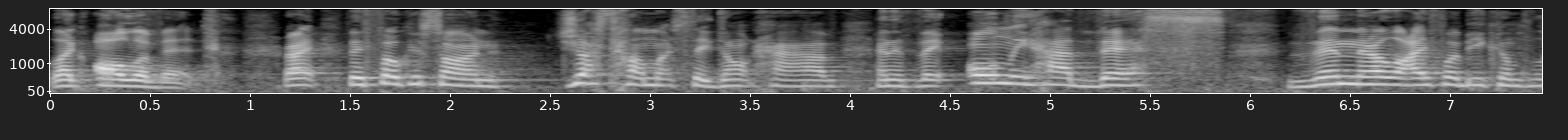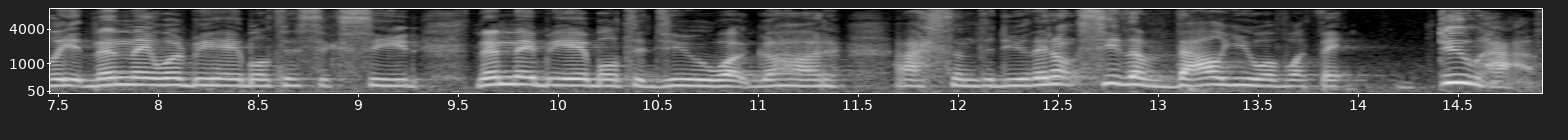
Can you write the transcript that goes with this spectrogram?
Like all of it. Right? They focus on just how much they don't have, and if they only had this, then their life would be complete. Then they would be able to succeed. Then they'd be able to do what God asked them to do. They don't see the value of what they do have.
